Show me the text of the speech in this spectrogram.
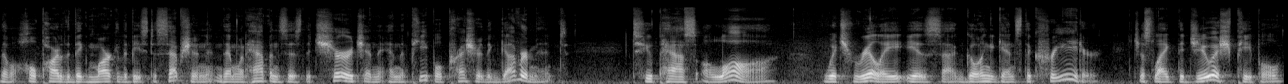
the whole part of the big mark of the beast deception. And then what happens is the church and the, and the people pressure the government to pass a law which really is uh, going against the creator. Just like the Jewish people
